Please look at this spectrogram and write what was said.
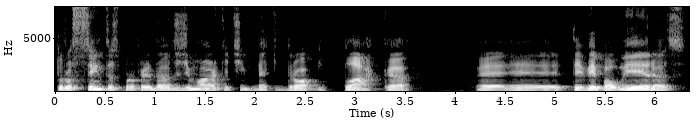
trocentas propriedades de marketing, backdrop, placa, é, é, TV Palmeiras.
